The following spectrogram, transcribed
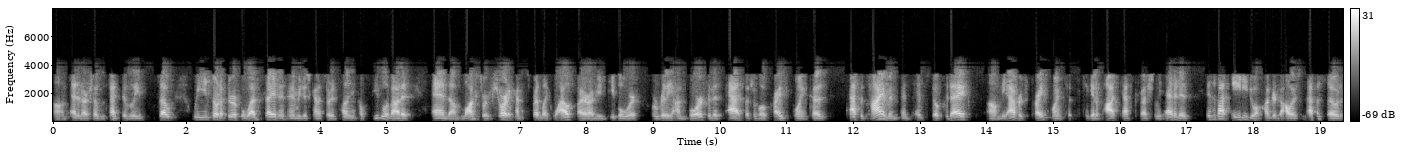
um, edit our shows effectively. So we sort of threw up a website and, and we just kind of started telling a couple people about it. And um, long story short, it kind of spread like wildfire. I mean, people were, were really on board for this at such a low price point because at the time and, and, and still today, um, the average price point to, to get a podcast professionally edited is about 80 to 100 dollars an episode.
